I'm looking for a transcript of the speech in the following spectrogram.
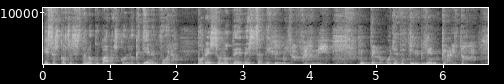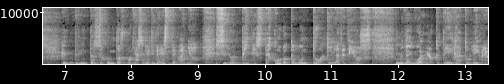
Esas cosas están ocupadas con lo que tienen fuera. Por eso no debes salir. Mira, Fernie, te lo voy a decir bien clarito. En 30 segundos voy a salir de este baño. Si lo impides, te juro que monto aquí la de Dios. Me da igual lo que te diga tu libro.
